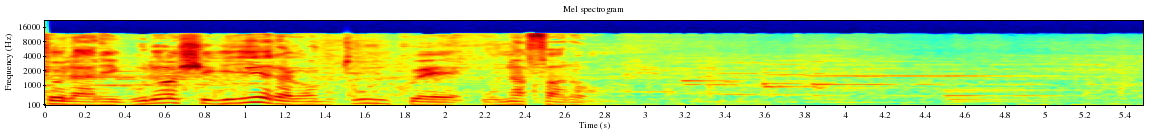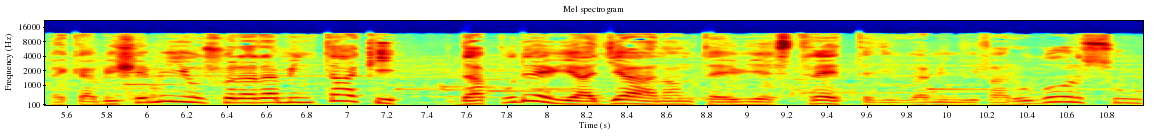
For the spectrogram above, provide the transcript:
La riconosce che era comunque un affarone. Per capire meglio ciò la rammentacchi da poter viaggiare non te vie strette di cammini di fare corso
